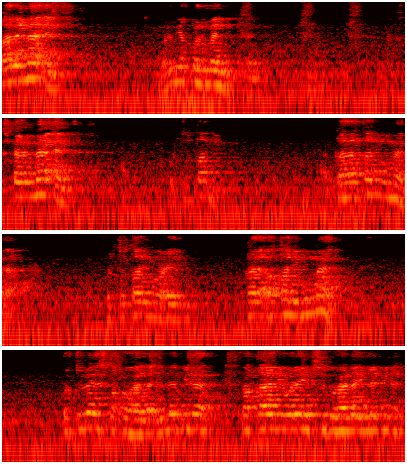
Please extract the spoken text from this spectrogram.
قال ما أنت؟ ولم يقل من أنت. قال ما أنت؟ قلت طالب. قال طالب ماذا؟ قلت طالب علم. قال أطالب مال قلت لا يصلح هذا إلا بذاك فقال لي ولا يفسد هذا إلا بذاك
